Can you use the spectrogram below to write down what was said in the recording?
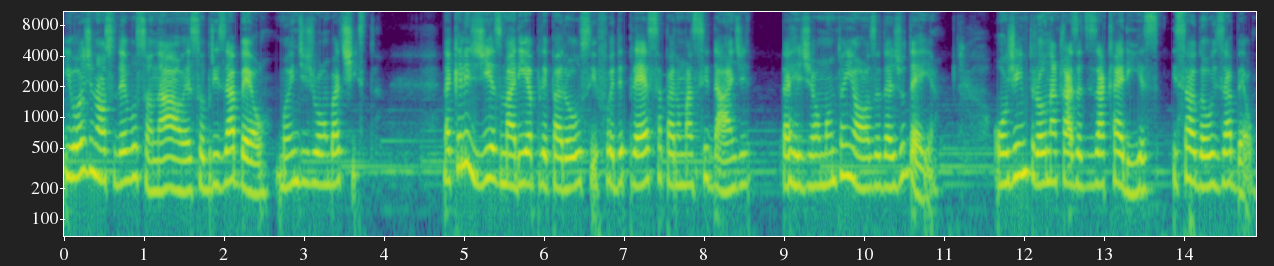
E hoje nosso devocional é sobre Isabel, mãe de João Batista. Naqueles dias, Maria preparou-se e foi depressa para uma cidade da região montanhosa da Judéia, onde entrou na casa de Zacarias e saudou Isabel.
